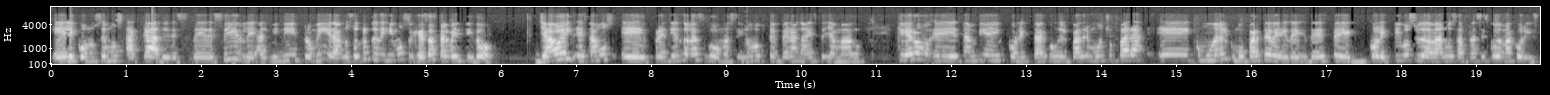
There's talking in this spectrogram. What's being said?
eh, le conocemos acá, de, decirle al ministro, mira, nosotros te dijimos que es hasta el 22. Ya hoy estamos eh, prendiendo las gomas si no obtemperan a este llamado quiero eh, también conectar con el padre Moncho para, como él, como parte de, este colectivo ciudadano de San Francisco de Macorís,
